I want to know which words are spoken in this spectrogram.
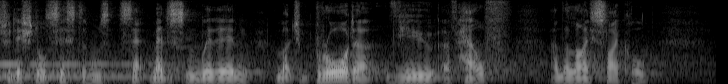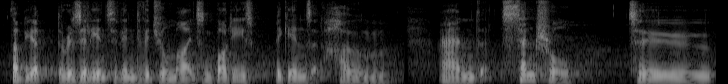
traditional systems set medicine within a much broader view of health and the life cycle. Tabiyat, the resilience of individual minds and bodies, begins at home. And central to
